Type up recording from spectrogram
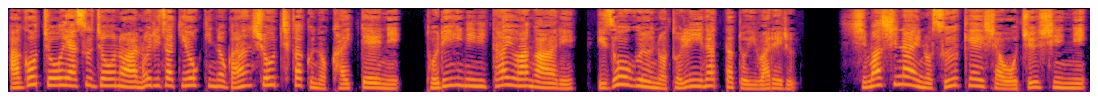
阿護町安城のあのり崎沖の岩礁近くの海底に、鳥居に似た岩があり、伊蔵宮の鳥居だったと言われる。島市内の数傾斜を中心に、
